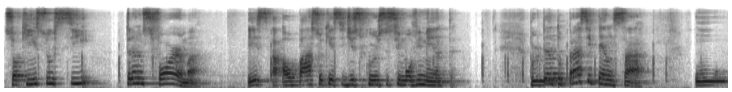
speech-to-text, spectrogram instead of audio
Só que isso se transforma esse, ao passo que esse discurso se movimenta. Portanto, para se pensar o,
